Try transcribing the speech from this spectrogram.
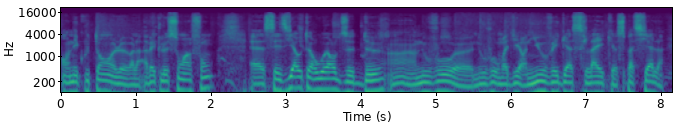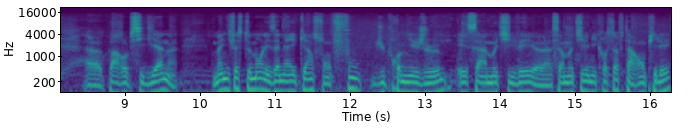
en écoutant le voilà avec le son à fond. c'est The Outer Worlds 2, hein, un nouveau nouveau on va dire New Vegas-like spatial par Obsidian. Manifestement, les Américains sont fous du premier jeu et ça a motivé, euh, ça a motivé Microsoft à rempiler.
